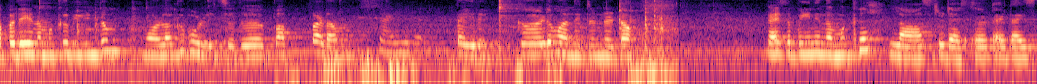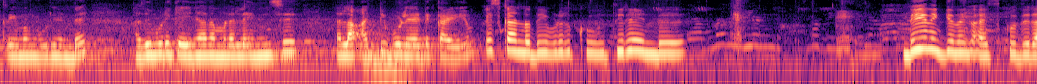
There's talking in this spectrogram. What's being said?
അപ്പൊ അപ്പോൾ ദേ നമുക്ക് വീണ്ടും മുളക് പൊള്ളിച്ചത് പപ്പടം തൈര്. കേടും വന്നിട്ടുണ്ട് കേട്ടോ. ഗൈസ് അപ്പോൾ ഇനി നമുക്ക് ലാസ്റ്റ് ഡെസേർട്ടായിട്ട് ഐസ്ക്രീമും കൂടി ഉണ്ട്. അതും കൂടി കഴിഞ്ഞാൽ നമ്മുടെ ലഞ്ച് നല്ല അടിപൊളിയായിട്ട് കഴിയും. ഗൈസ് കണ്ടത് ഇവിടെ ഒരു കുതിര ഉണ്ട്. ഡീ നിൽക്കുന്നു ഗൈസ് കുതിര.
